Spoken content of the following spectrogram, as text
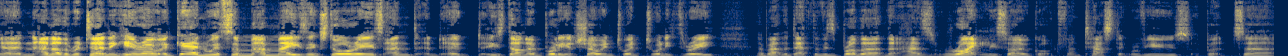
uh, another returning hero, again with some amazing stories, and uh, he's done a brilliant show in 2023 about the death of his brother that has rightly so got fantastic reviews, but uh,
